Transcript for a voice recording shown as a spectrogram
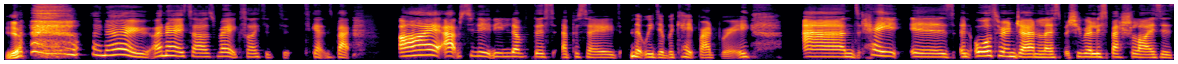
Yeah, I know, I know. So I was very excited to, to get this back. I absolutely loved this episode that we did with Kate Bradbury. And Kate is an author and journalist, but she really specializes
